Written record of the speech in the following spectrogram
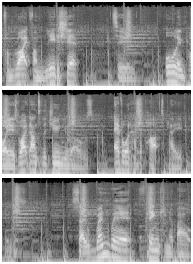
from right from leadership to all employees, right down to the junior roles. Everyone has a part to play in this. So when we're thinking about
